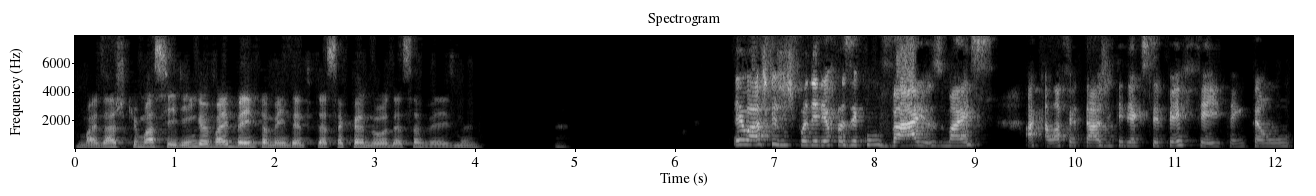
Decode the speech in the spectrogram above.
Mas acho que uma seringa vai bem também dentro dessa canoa dessa vez, né? Eu acho que a gente poderia fazer com vários, mas a calafetagem teria que ser perfeita. Então,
